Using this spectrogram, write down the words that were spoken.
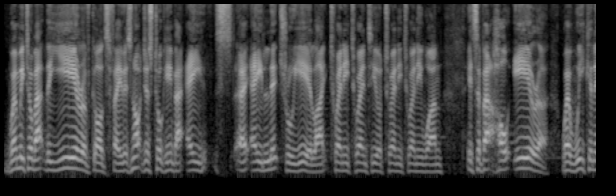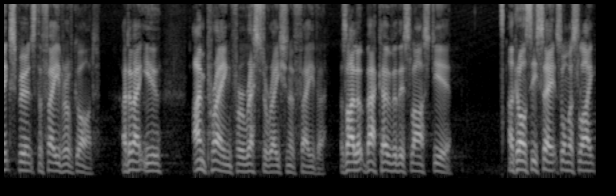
when we talk about the year of God's favor, it's not just talking about a, a, a, literal year like 2020 or 2021. It's about a whole era where we can experience the favor of God. I don't know about you, I'm praying for a restoration of favor. As I look back over this last year, I can honestly say it's almost like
